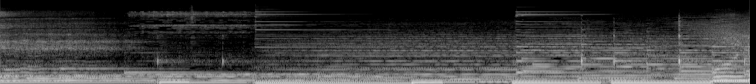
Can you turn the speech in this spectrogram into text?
烟。我路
